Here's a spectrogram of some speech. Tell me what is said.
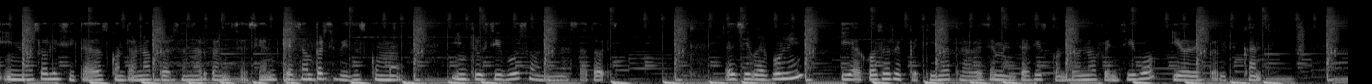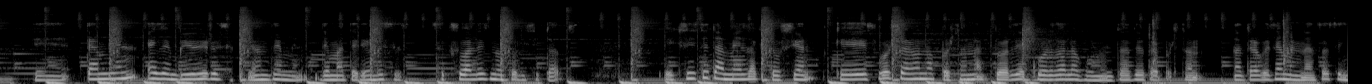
y no solicitados contra una persona o organización que son percibidos como intrusivos o amenazadores. El ciberbullying y acoso repetido a través de mensajes con tono ofensivo y o descalificante. Eh, también el envío y recepción de, de materiales sexuales no solicitados. Existe también la extorsión, que es forzar a una persona a actuar de acuerdo a la voluntad de otra persona a través de amenazas e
